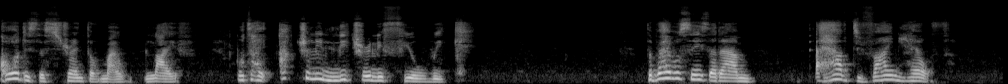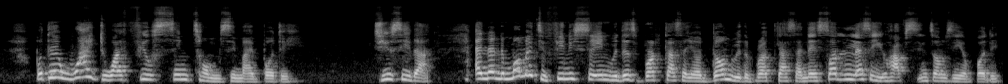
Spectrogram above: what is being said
God is the strength of my life, but I actually literally feel weak. The Bible says that I'm I have divine health. But then why do I feel symptoms in my body? Do you see that? And then the moment you finish saying with this broadcast and you're done with the broadcast, and then suddenly, let's say you have symptoms in your body,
